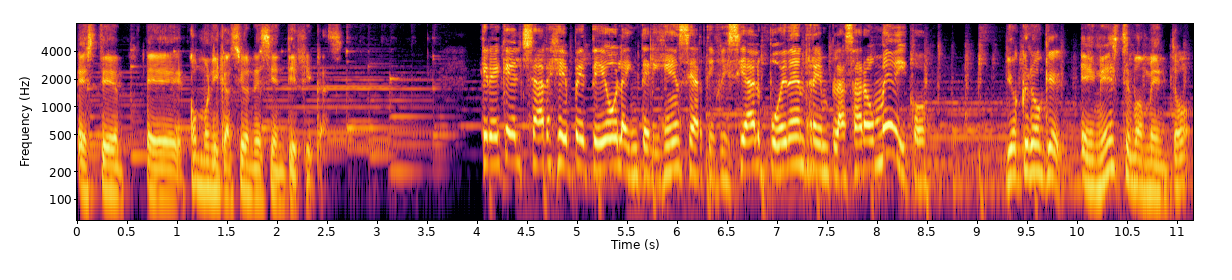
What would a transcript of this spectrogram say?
este, eh, comunicaciones científicas. ¿Cree que el chat GPT o la inteligencia artificial pueden reemplazar a un médico? Yo creo que en este momento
